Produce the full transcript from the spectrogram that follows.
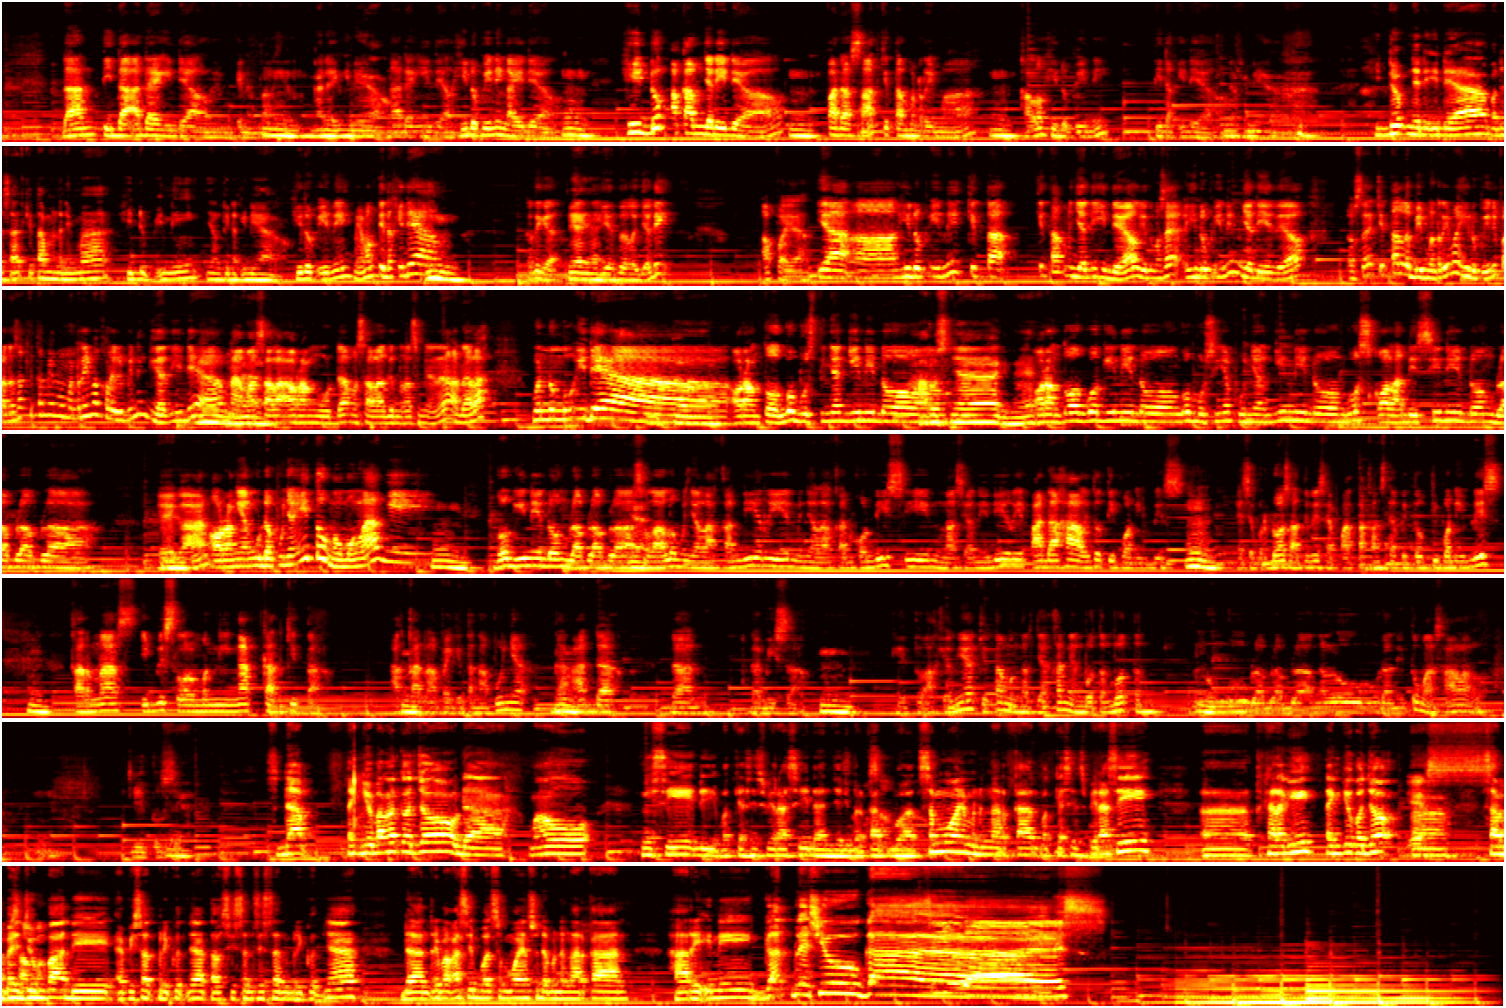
dan tidak ada yang ideal ya mungkin yang terakhir Hmm. Gak ada yang ideal. nggak ada yang ideal hidup ini nggak ideal Hmm. hidup akan menjadi ideal Hmm. pada saat kita menerima Hmm. kalau hidup ini tidak ideal Tidak ideal. Hidup menjadi ideal pada saat kita menerima hidup ini yang tidak ideal. hidup ini memang tidak ideal Hmm. ketiga Iya iya. iya. gitu loh jadi apa ya ya eh, hidup ini kita kita menjadi ideal gitu maksudnya hidup ini menjadi ideal maksudnya kita lebih menerima hidup ini pada saat kita memang menerima kalau hidup ini nggak ideal Hmm, nah benar. masalah orang muda masalah generasi milenial adalah menunggu ideal Betul. orang tua gue bustinya gini dong Harusnya gitu ya. orang tua gue gini dong gue mestinya punya gini dong gue sekolah di sini dong bla bla bla ya Hmm. kan orang yang udah punya itu ngomong lagi Hmm. gue gini dong bla bla bla Ya. selalu menyalahkan diri menyalahkan kondisi mengasihani diri padahal itu tipuan iblis Hmm. ya saya berdoa saat ini saya patahkan setiap itu tipuan iblis Hmm. karena iblis selalu mengingatkan kita akan apa yang kita nggak punya nggak Hmm. ada dan nggak bisa Hmm. gitu akhirnya kita mengerjakan yang boten-boten menunggu bla bla bla ngeluh dan itu masalah loh gitu sih Iya. Sedap. Thank you banget Kojo udah mau ngisi di podcast inspirasi dan jadi berkat Sama-sama. buat semua yang mendengarkan podcast inspirasi. Eh, sekali lagi thank you Kojo. Eh, yes sampai sama-sama. jumpa di episode berikutnya atau season-season berikutnya dan terima kasih buat semua yang sudah mendengarkan hari ini. God bless you guys. see you guys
